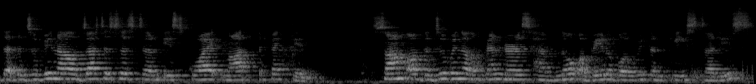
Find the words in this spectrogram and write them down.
that the juvenile justice system is quite not effective. Some of the juvenile offenders have no available written case studies.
